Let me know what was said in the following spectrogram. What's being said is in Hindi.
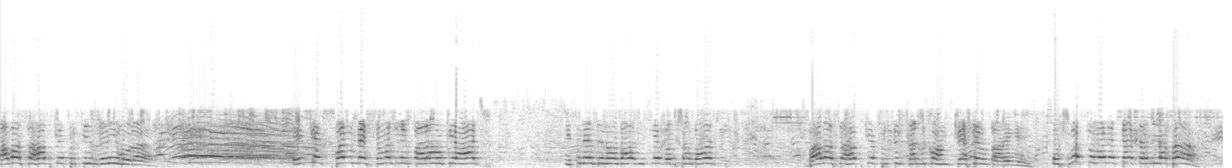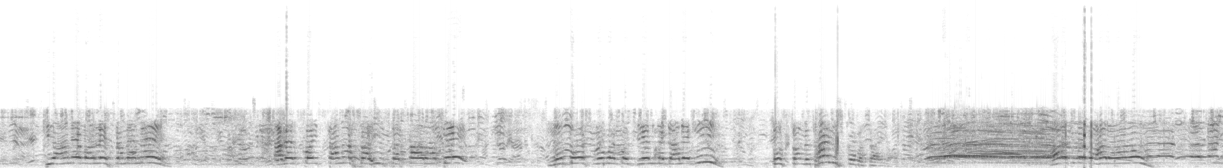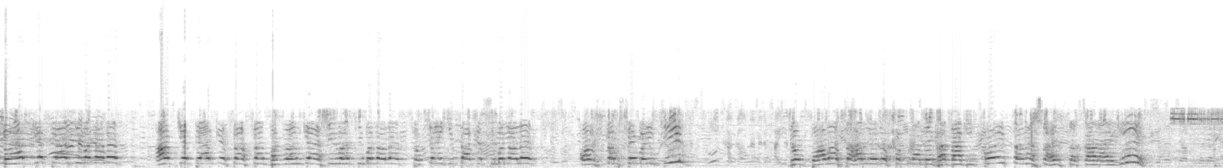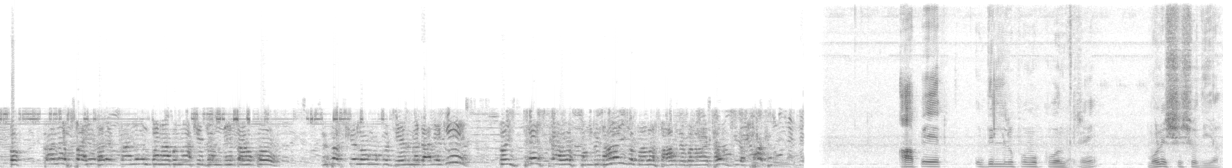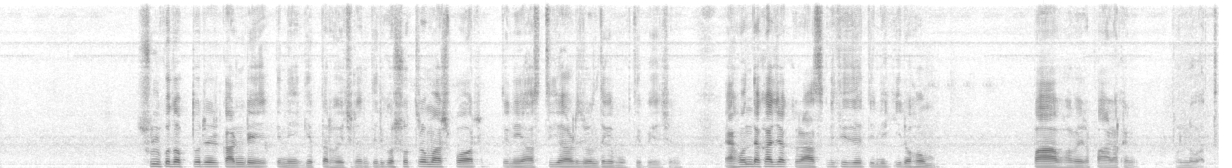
बाबा साहब के प्रति ऋणी हो रहा है। एक एक पल मैं समझ नहीं पा रहा हूँ कि आज, इतने दिनों बाद, इतने वर्षों बाद, बाबा साहब के प्रति कर्ज को हम कैसे उतारेंगे? उस वक्त उन्होंने तय कर लिया था कि आने वाले समय में अगर कोई तानाशाही सरकार आके निर्दोष लोगों को जेल में डालेगी तो संविधान इसको बचाएगा आज मैं बाहर आया हूँ तो आपके प्यार की बदौलत आपके प्यार के साथ साथ भगवान के आशीर्वाद की बदौलत सच्चाई की ताकत की बदौलत और सबसे बड़ी चीज जो बाबा साहब ने जो सपना देखा था कि कोई तानाशाही सरकार आएगी तो तानाशाही भरे कानून बना बना के जब नेताओं को विपक्ष के लोगों को जेल में डालेगी तो इस देश का वो संविधान जो बाबा साहब ने बनाया था उनकी रक्षा करेगी আপের দিল্লির উপমুখ্যমন্ত্রী মনীষ সিসোদিয়া শুল্ক দপ্তরের কাণ্ডে তিনি গ্রেপ্তার হয়েছিলেন। দীর্ঘ সতেরো মাস পর তিনি আস্তিহার জেল থেকে মুক্তি পেয়েছেন। এখন দেখা যাক রাজনীতিতে তিনি কীরকম পা ভাবে পা রাখেন। ধন্যবাদ।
